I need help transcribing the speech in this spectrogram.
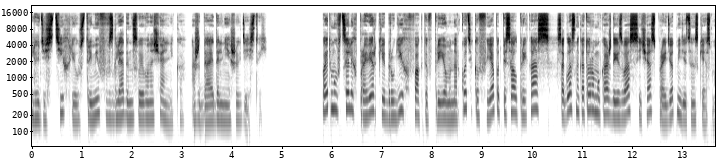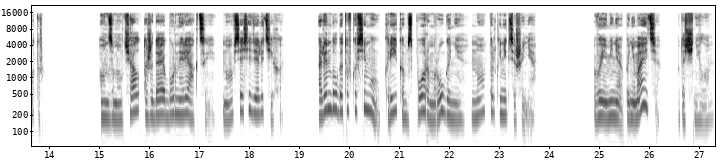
Люди стихли, устремив взгляды на своего начальника, ожидая дальнейших действий. Поэтому в целях проверки других фактов приема наркотиков я подписал приказ, согласно которому каждый из вас сейчас пройдет медицинский осмотр. Он замолчал, ожидая бурной реакции, но все сидели тихо. Ален был готов ко всему — крикам, спорам, ругани, но только не к тишине. «Вы меня понимаете?» — уточнил он.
